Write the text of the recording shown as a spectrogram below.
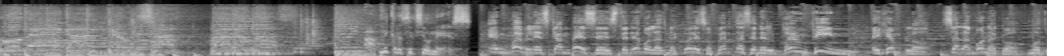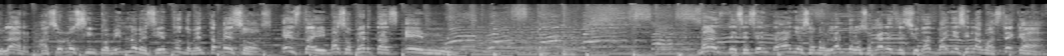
bodega. Aplica restricciones. En Muebles Cambeses tenemos las mejores ofertas en el Buen Fin. Ejemplo, sala Mónaco, modular, a solo 5,990 pesos. Esta y más ofertas en... Más de 60 años amueblando los hogares de Ciudad Valles y la Huasteca.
